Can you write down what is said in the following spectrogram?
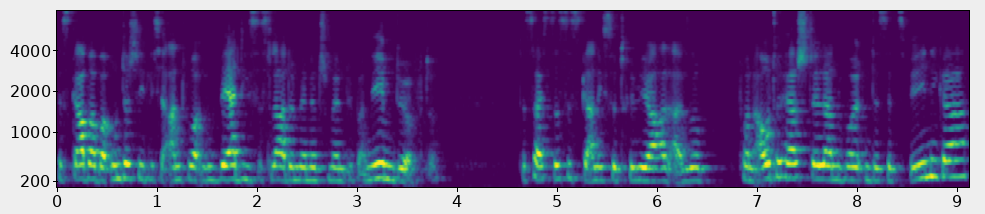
Es gab aber unterschiedliche Antworten, wer dieses Lademanagement übernehmen dürfte. Das heißt, das ist gar nicht so trivial. Also von Autoherstellern wollten das jetzt weniger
